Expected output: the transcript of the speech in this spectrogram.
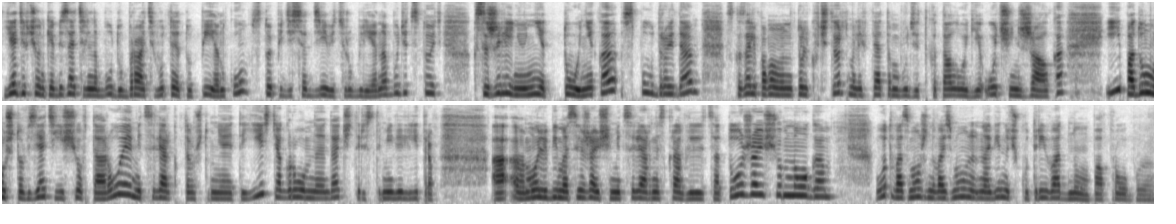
Я, девчонки, обязательно буду брать вот эту пенку. 159 рублей она будет стоить. К сожалению, нет тоника с пудрой, да. Сказали, по-моему, она только в четвертом или в пятом будет каталоге. Очень жалко. И подумаю, что взять еще второе. Мицеллярка, потому что у меня это есть огромная, да, 400 миллилитров. А, а, мой любимый освежающий мицеллярный скраб для лица тоже еще много. Вот, возможно, возьму новиночку 3 в одном, попробую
